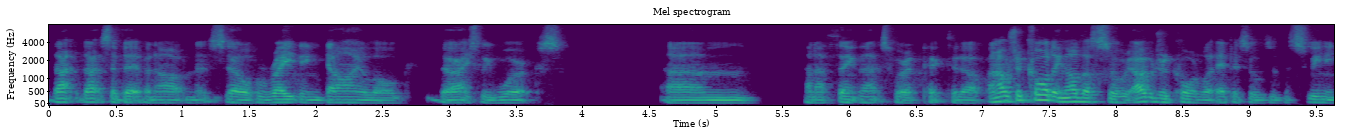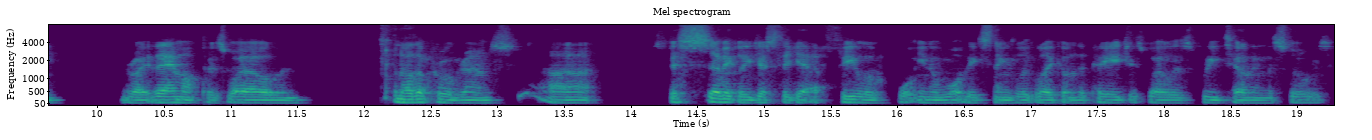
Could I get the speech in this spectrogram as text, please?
that that's a bit of an art in itself, writing dialogue that actually works. Um, and I think that's where I picked it up. And I was recording other stories. I would record like episodes of the Sweeney, write them up as well, and and other programs, uh, specifically just to get a feel of what you know what these things look like on the page, as well as retelling the stories.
